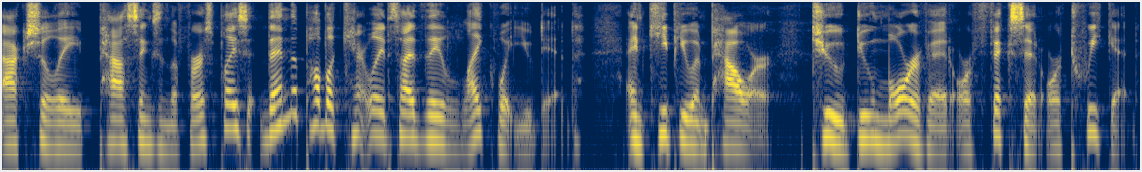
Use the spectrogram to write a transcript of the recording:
actually pass things in the first place, then the public can't really decide they like what you did and keep you in power to do more of it or fix it or tweak it.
